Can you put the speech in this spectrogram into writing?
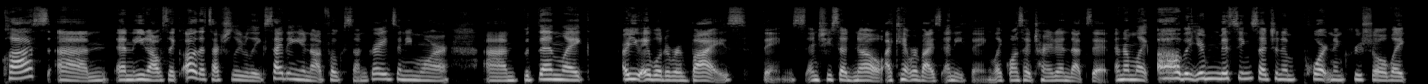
class. Um, and you know, I was like, oh, that's actually really exciting. You're not focused on grades anymore. Um, but then like, are you able to revise things? And she said, no, I can't revise anything. Like once I turn it in, that's it. And I'm like, oh, but you're missing such an important and crucial like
